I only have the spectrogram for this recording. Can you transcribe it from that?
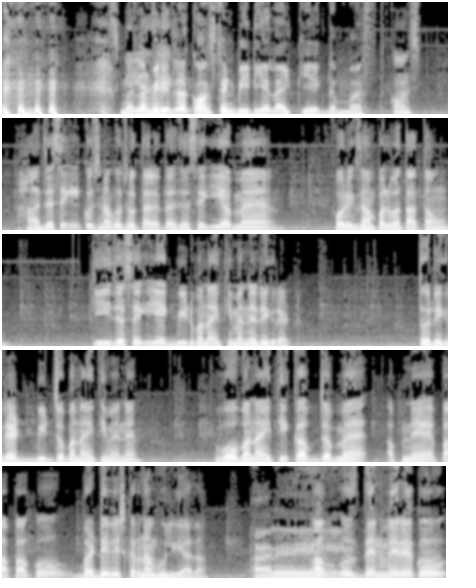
मतलब मेरी तरह कांस्टेंट बीट ये लाइफ की एकदम मस्त। हाँ जैसे कि कुछ ना कुछ होता रहता है। जैसे कि अब मैं फॉर एग्जांपल बताता हूँ कि जैसे कि एक बीट बनाई थी मैंने रिग्रेट तो रिग्रेट बीट जो बनाई थी मैंने वो बनाई थी कब? जब मैं अपने पापा को बर्थडे विश करना भूल गया था। अरे। अब उस दिन मेरे को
